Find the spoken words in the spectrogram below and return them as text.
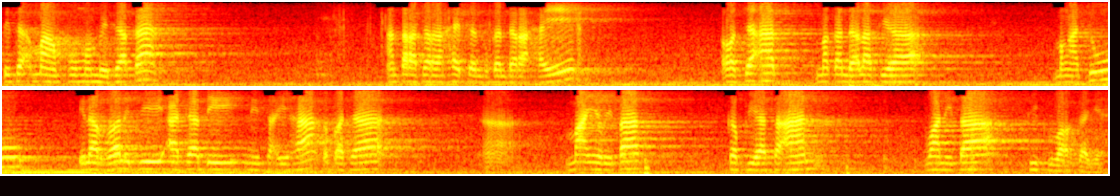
tidak mampu membedakan antara darah haid dan bukan darah haid, rojaat maka adalah dia mengacu ila ghalibi adati nisaiha kepada uh, mayoritas kebiasaan wanita di keluarganya.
